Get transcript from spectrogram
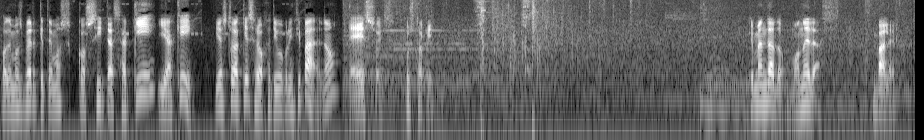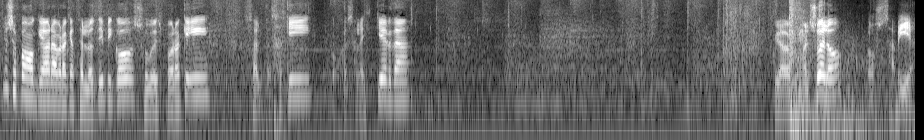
Podemos ver que tenemos cositas aquí y aquí. Y esto de aquí es el objetivo principal, ¿no? Eso es, justo aquí. ¿Qué me han dado? Monedas. Vale, yo supongo que ahora habrá que hacer lo típico. Subes por aquí, saltas aquí Coges a la izquierda Cuidado con el suelo. Lo sabía.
